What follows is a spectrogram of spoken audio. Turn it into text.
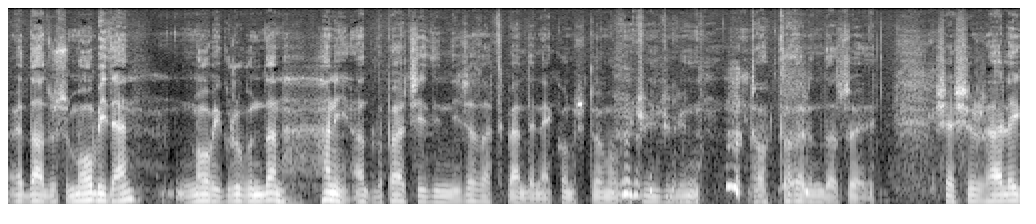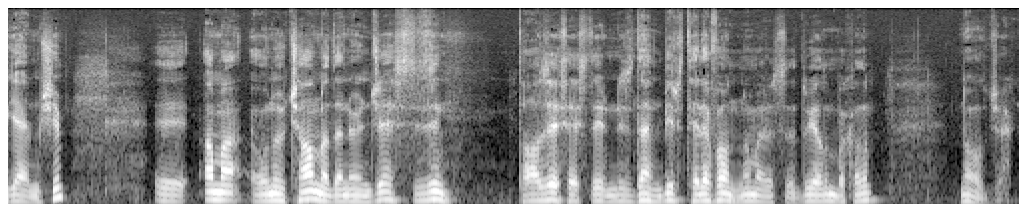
Ve daha doğrusu Moby'den Moby grubundan Honey adlı parçayı dinleyeceğiz. Artık ben de ne konuştuğumu üçüncü gün ortalarında söyle şaşırır hale gelmişim. Ee, ama onu çalmadan önce sizin taze seslerinizden bir telefon numarası duyalım bakalım ne olacak.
